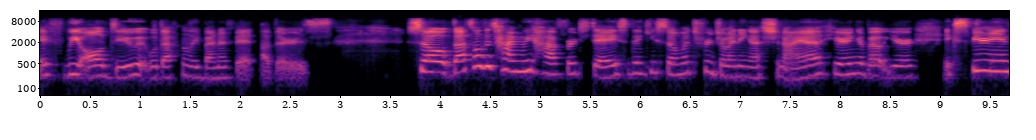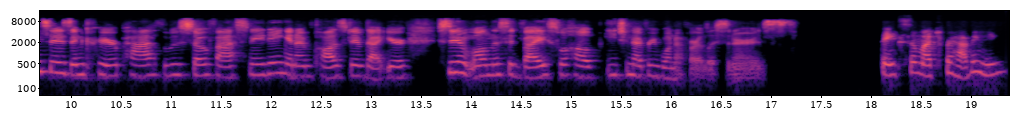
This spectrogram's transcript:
if we all do, it will definitely benefit others. So that's all the time we have for today. So thank you so much for joining us, Shania. Hearing about your experiences and career path was so fascinating, and I'm positive that your student wellness advice will help each and every one of our listeners. Thanks so much for having me.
